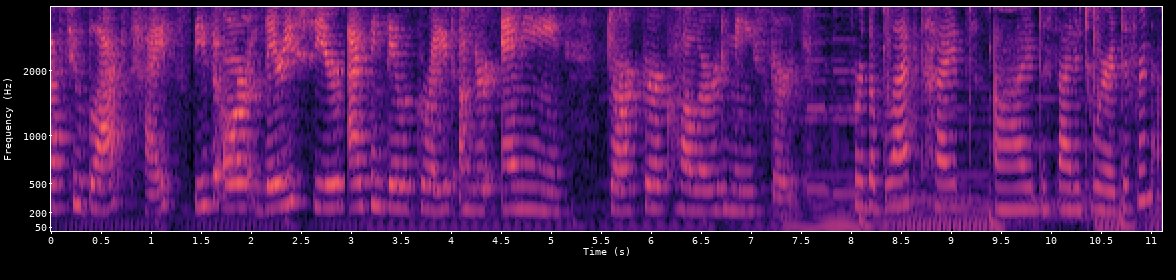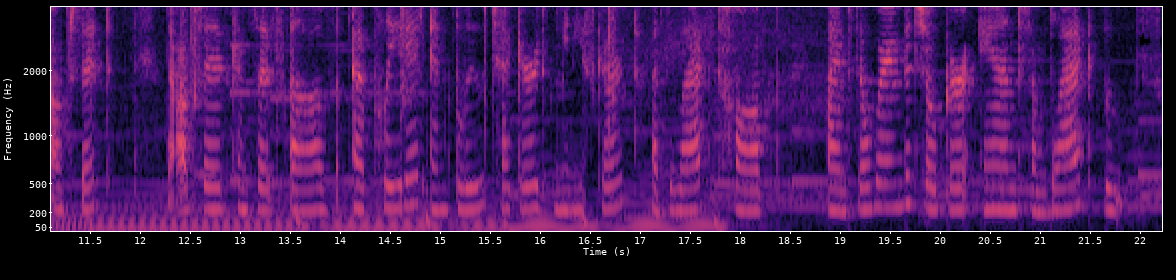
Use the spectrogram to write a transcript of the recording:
Have two black tights. These are very sheer. I think they look great under any darker colored mini skirt. For the black tights, I decided to wear a different outfit. The outfit consists of a pleated and blue checkered mini skirt, a black top, I am still wearing the choker, and some black boots.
